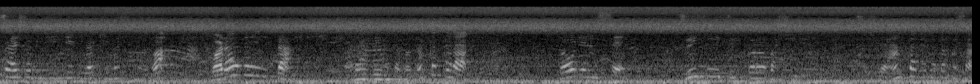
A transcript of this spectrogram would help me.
最初に聴いていただきますのは「わらべ歌」「わらべ歌」の中から「総連生」「ずいずいずっころばし」そして「あんた方高さ」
